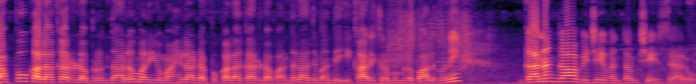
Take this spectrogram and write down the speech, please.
డప్పు కళాకారుల బృందాలు మరియు మహిళా డప్పు కళాకారుల వందలాది మంది ఈ కార్యక్రమంలో పాల్గొని ఘనంగా విజయవంతం చేశారు.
